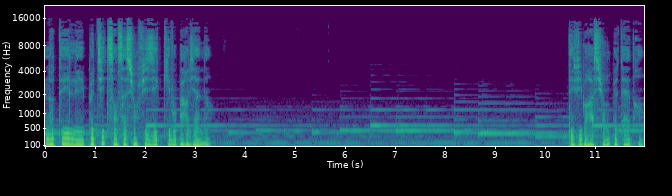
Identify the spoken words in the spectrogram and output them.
Notez les petites sensations physiques qui vous parviennent. Des vibrations peut-être.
